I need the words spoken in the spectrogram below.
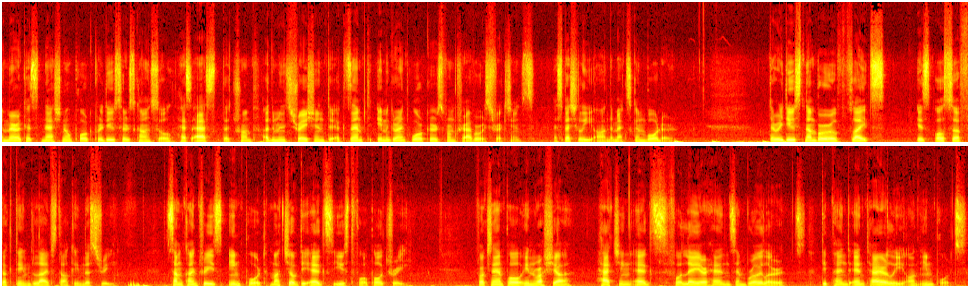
America's National Pork Producers Council has asked the Trump administration to exempt immigrant workers from travel restrictions, especially on the Mexican border. The reduced number of flights is also affecting the livestock industry. Some countries import much of the eggs used for poultry. For example, in Russia, hatching eggs for layer hens and broilers depend entirely on imports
